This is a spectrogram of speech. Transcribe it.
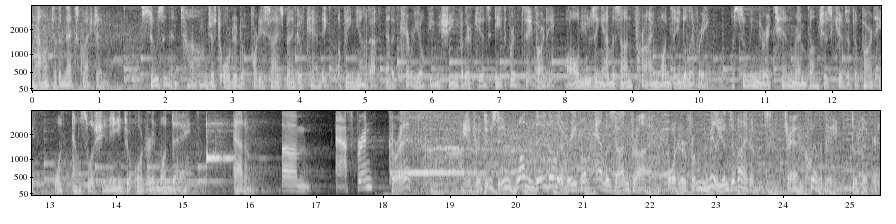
Now to the next question. Susan and Tom just ordered a party sized bag of candy, a pinata, and a karaoke machine for their kid's eighth birthday party, all using Amazon Prime one day delivery. Assuming there are 10 rambunctious kids at the party, what else will she need to order in one day? Adam. Um, aspirin? Correct. Introducing one day delivery from Amazon Prime. Order from millions of items. Tranquility delivered.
